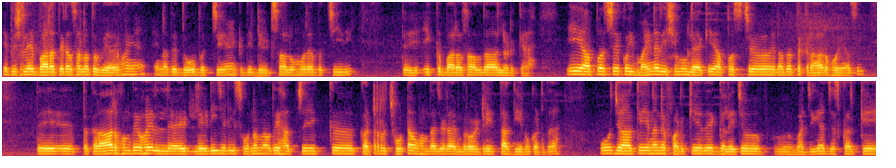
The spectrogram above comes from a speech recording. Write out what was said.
ਇਹ ਪਿਛਲੇ 12-13 ਸਾਲਾਂ ਤੋਂ ਵਿਆਹੇ ਹੋਏ ਆ। ਇਹਨਾਂ ਦੇ ਦੋ ਬੱਚੇ ਆ, ਇੱਕ ਦੀ 1.5 ਸਾਲ ਉਮਰ ਹੈ ਬੱਚੀ ਦੀ ਤੇ ਇੱਕ 12 ਸਾਲ ਦਾ ਲੜਕਾ ਹੈ। ਇਹ ਆਪਸ 'ਚ ਕੋਈ ਮਾਈਨਰ ਇਸ਼ੂ ਨੂੰ ਲੈ ਕੇ ਆਪਸ 'ਚ ਇਹਨਾਂ ਦਾ ਤਕਰਾਰ ਹੋਇਆ ਸੀ ਤੇ ਤਕਰਾਰ ਹੁੰਦੇ ਹੋਏ ਲੇਡੀ ਜਿਹੜੀ ਸੋਨਮ ਹੈ ਉਹਦੇ ਹੱਥ 'ਚ ਇੱਕ ਕਟਰ ਛੋਟਾ ਹੁੰਦਾ ਜਿਹੜਾ ਐਮਬ੍ਰੋਇਡਰੀ ਧਾਗੇ ਨੂੰ ਕੱਟਦਾ। ਉਹ ਜਾ ਕੇ ਇਹਨਾਂ ਨੇ ਫੜ ਕੇ ਇਹਦੇ ਗਲੇ 'ਚ ਵੱਜ ਗਿਆ ਜਿਸ ਕਰਕੇ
